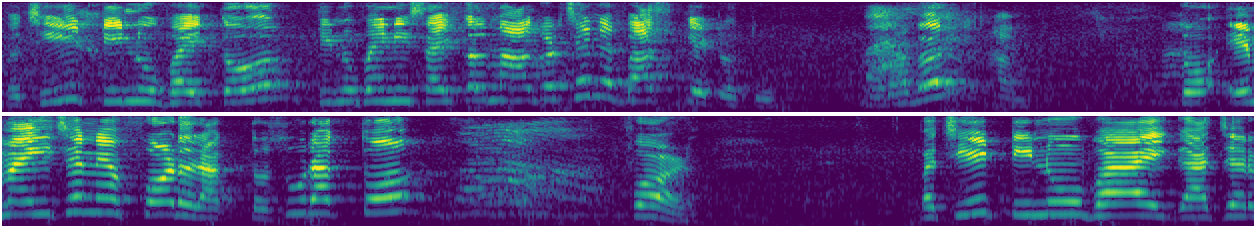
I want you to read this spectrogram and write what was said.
પછી ટીનુભાઈ તો ટીનુભાઈની સાયકલમાં આગળ છે ને બાસ્કેટ હતું, બરાબર? આમ. તો એમાં એ છે ને ફળ રાખતો, શું રાખતો? ફળ. પછી ટીનુભાઈ ગાજર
